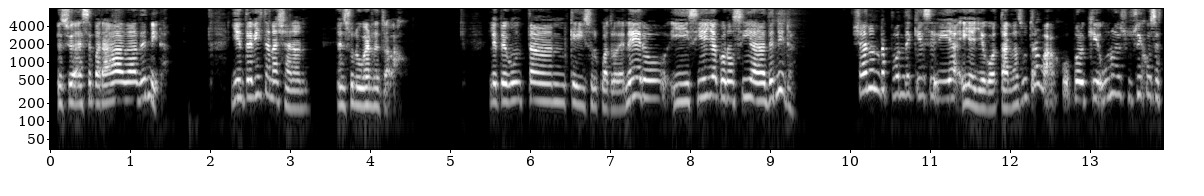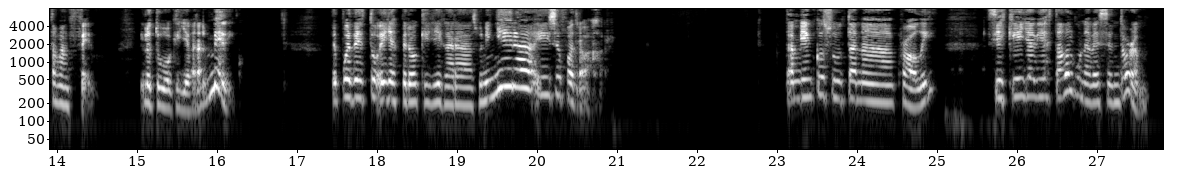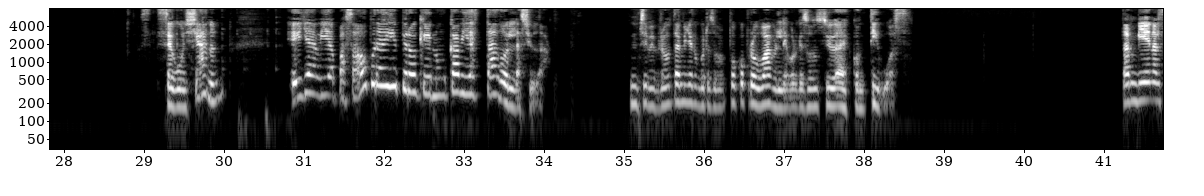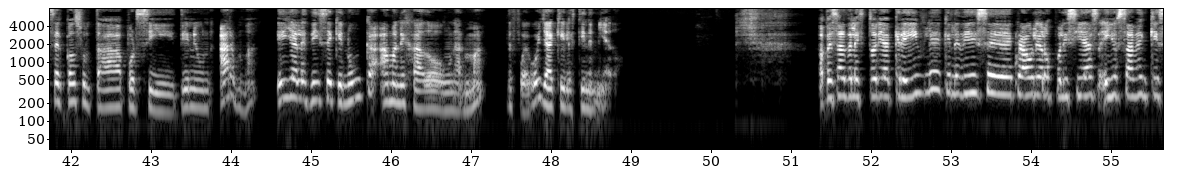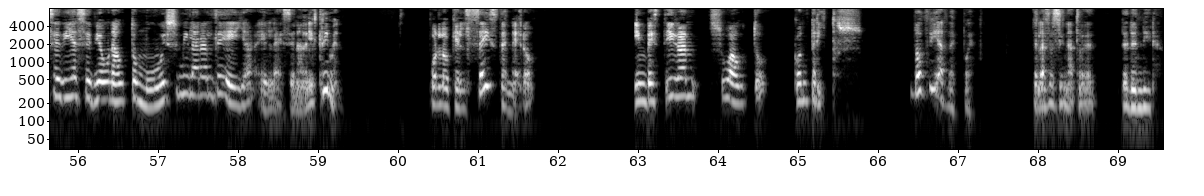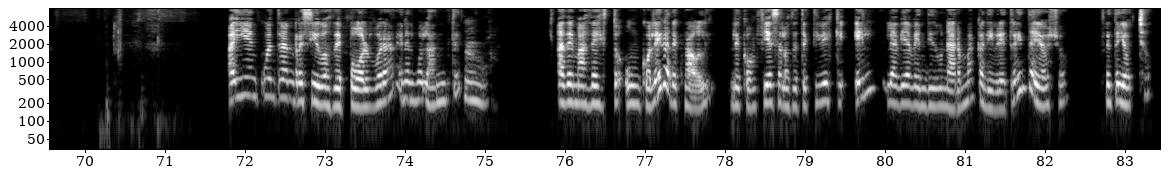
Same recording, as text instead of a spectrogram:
en ciudades separadas de Mira. Y entrevistan a Shannon en su lugar de trabajo. Le preguntan qué hizo el 4 de enero y si ella conocía a Denira. Shannon responde que ese día ella llegó tarde a su trabajo porque uno de sus hijos estaba enfermo y lo tuvo que llevar al médico. Después de esto, ella esperó que llegara su niñera y se fue a trabajar. También consultan a Crowley si es que ella había estado alguna vez en Durham. Según Shannon, ella había pasado por ahí, pero que nunca había estado en la ciudad. Si me preguntan yo lo encuentro poco probable porque son ciudades contiguas. También al ser consultada por si tiene un arma, ella les dice que nunca ha manejado un arma de fuego, ya que les tiene miedo. A pesar de la historia creíble que le dice Crowley a los policías, ellos saben que ese día se vio un auto muy similar al de ella en la escena del crimen. Por lo que el 6 de enero investigan su auto con peritos, dos días después del asesinato de, de Denira. Ahí encuentran residuos de pólvora en el volante, Además de esto, un colega de Crowley le confiesa a los detectives que él le había vendido un arma calibre 38, 38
